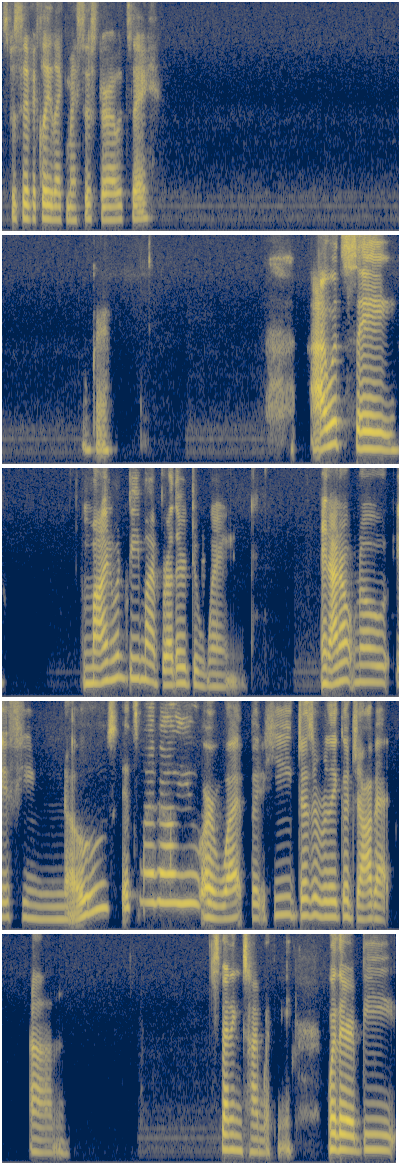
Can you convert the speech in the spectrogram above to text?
Specifically, like my sister, I would say. Okay. I would say mine would be my brother Dwayne and I don't know if he knows it's my value or what, but he does a really good job at um, spending time with me, whether it be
